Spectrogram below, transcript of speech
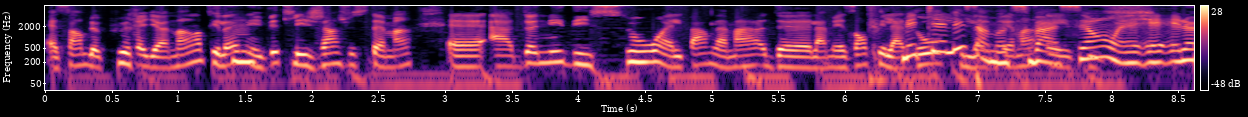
elle semble plus rayonnante. Et là, elle hmm. invite les gens justement euh, à donner des sous. Elle parle de la, de la maison Pelado. Mais quelle est sa motivation? Elle, a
